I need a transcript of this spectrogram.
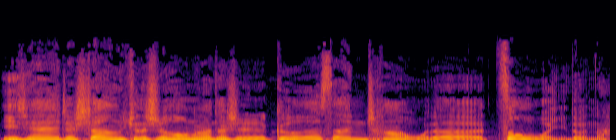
以前这上学的时候呢，他是隔三差五的揍我一顿呐。”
